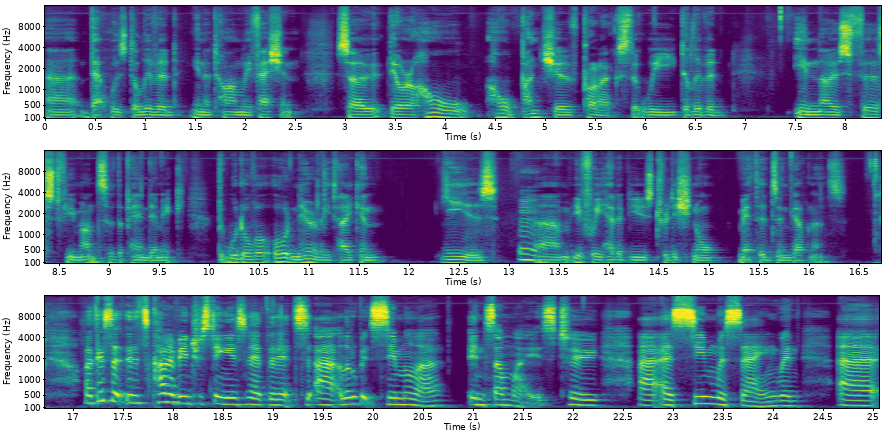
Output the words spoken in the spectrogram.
uh, that was delivered in a timely fashion. So there were a whole whole bunch of products that we delivered in those first few months of the pandemic that would have ordinarily taken years mm. um, if we had have used traditional methods and governance. I guess it's kind of interesting, isn't it, that it's uh, a little bit similar in some ways to, uh, as Siim was saying, when uh,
